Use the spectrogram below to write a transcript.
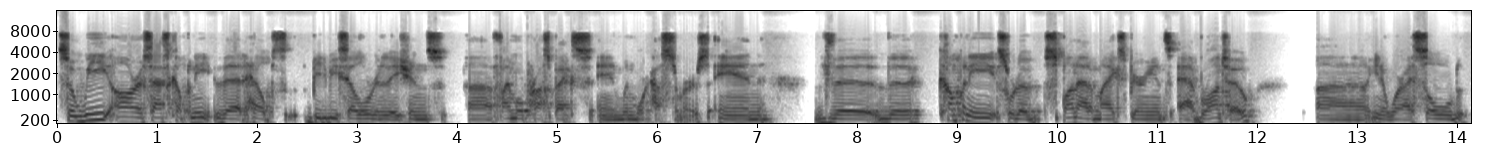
So we are a SaaS company that helps B2B sales organizations uh, find more prospects and win more customers. And the the company sort of spun out of my experience at Bronto, uh, you know, where I sold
